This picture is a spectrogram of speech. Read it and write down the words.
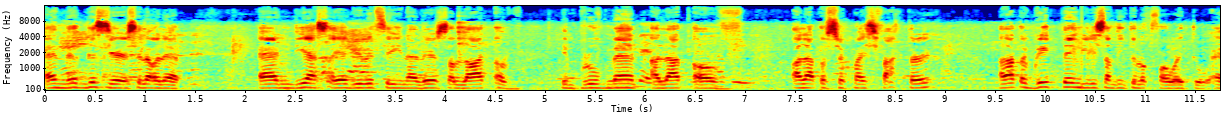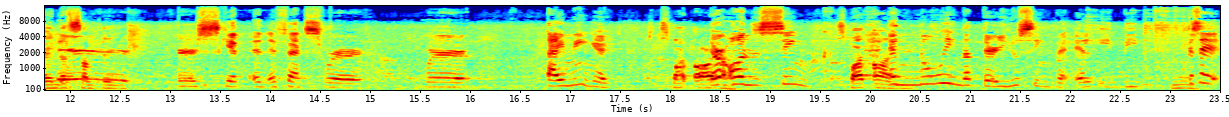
And then this year, sila ulit. And yes, I agree with Selena. There's a lot of improvement, a lot of a lot of surprise factor, a lot of great thing, really something to look forward to. And that's something their skit and effects were were timing eh spot on. they're on sync Spot on. And knowing that they're using the LED. Kasi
